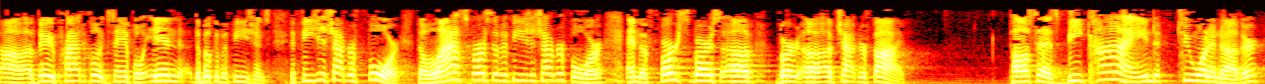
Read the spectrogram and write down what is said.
uh, a very practical example in the book of Ephesians. Ephesians chapter 4, the last verse of Ephesians chapter 4, and the first verse of, uh, of chapter 5. Paul says, Be kind to one another,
